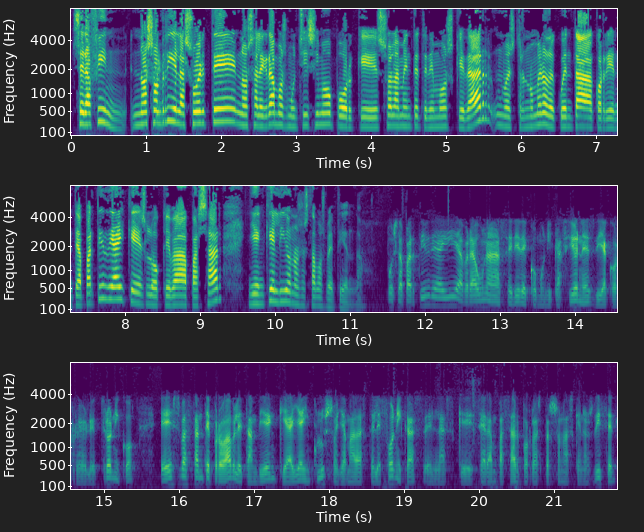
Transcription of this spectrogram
Serafín, nos sonríe la suerte, nos alegramos muchísimo porque solamente tenemos que dar nuestro número de cuenta corriente. A partir de ahí, ¿qué es lo que va a pasar y en qué lío nos estamos metiendo? Pues a partir de ahí habrá una serie de comunicaciones vía correo electrónico. Es bastante probable también que haya incluso llamadas telefónicas en las que se harán pasar por las personas que nos dicen.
